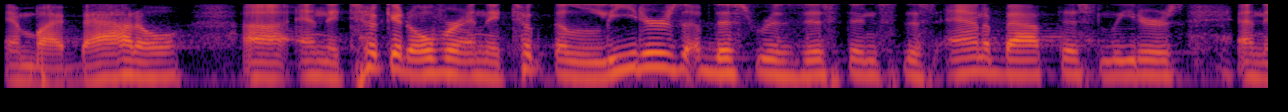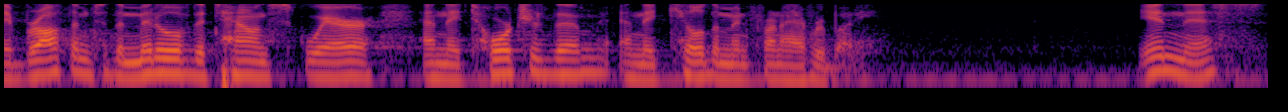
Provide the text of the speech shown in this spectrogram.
and by battle. Uh, and they took it over and they took the leaders of this resistance, this Anabaptist leaders, and they brought them to the middle of the town square and they tortured them and they killed them in front of everybody. In this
